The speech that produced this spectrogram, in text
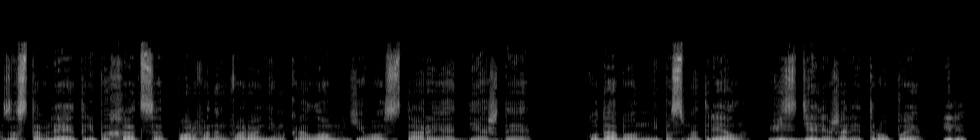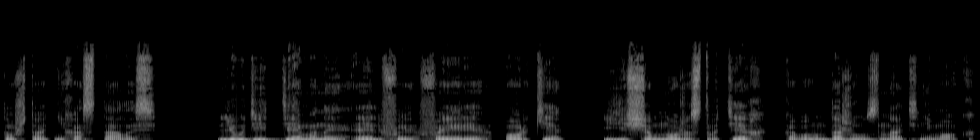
заставляя трепыхаться порванным вороньим крылом его старые одежды. Куда бы он ни посмотрел, Везде лежали трупы или то, что от них осталось. Люди, демоны, эльфы, фейри, орки и еще множество тех, кого он даже узнать не мог.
